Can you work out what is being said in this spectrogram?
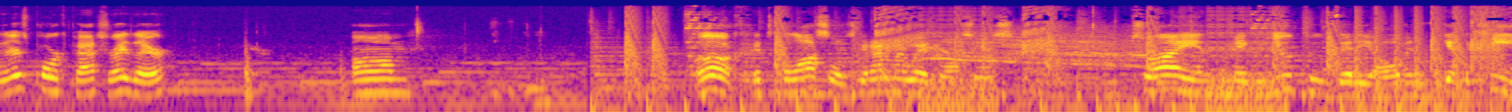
Okay, there's Porkpatch right there. Um. Ugh, it's Colossals. Get out of my way, Colossals. Trying to make a YouTube video and get the key.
